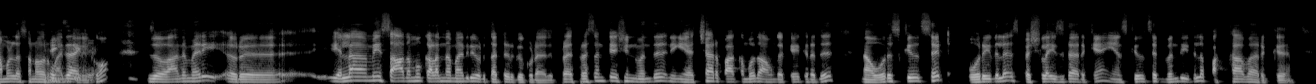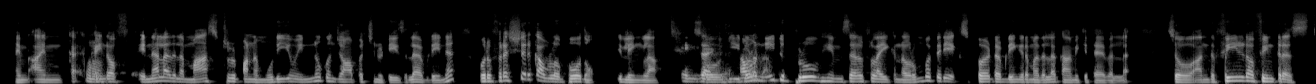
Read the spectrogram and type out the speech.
தமிழ்ல சொன்ன ஒரு மாதிரி. இருக்கும். சோ அந்த மாதிரி ஒரு எல்லாமே சாதமும் கலந்த மாதிரி ஒரு தட்டு இருக்கக்கூடாது. பிரசன்டேஷன் வந்து நீங்க ஹெச்ஆர் பார்க்கும்போது அவங்க கேக்குறது நான் ஒரு ஸ்கில் செட் ஒரு இதுல ஸ்பெஷலைஸ்டா இருக்கேன். என் ஸ்கில் செட் வந்து இதுல பக்காவா இருக்கு. ஐம். கைண்ட் ஆஃப் என்னால அதுல மாஸ்டர் பண்ண முடியும். இன்னும் கொஞ்சம் ஆப்பர்ச்சுனிட்டிஸ்ல அப்படின்னு ஒரு ஃப்ரெஷருக்கு அவ்வளவு போதும் இல்லைங்களா? Need to prove himself like நான் ரொம்ப பெரிய எக்ஸ்பர்ட் அப்படிங்கிற மாதிரிலாம் காமிக்க தேவையில்ல. ஸோ அந்த field of interest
